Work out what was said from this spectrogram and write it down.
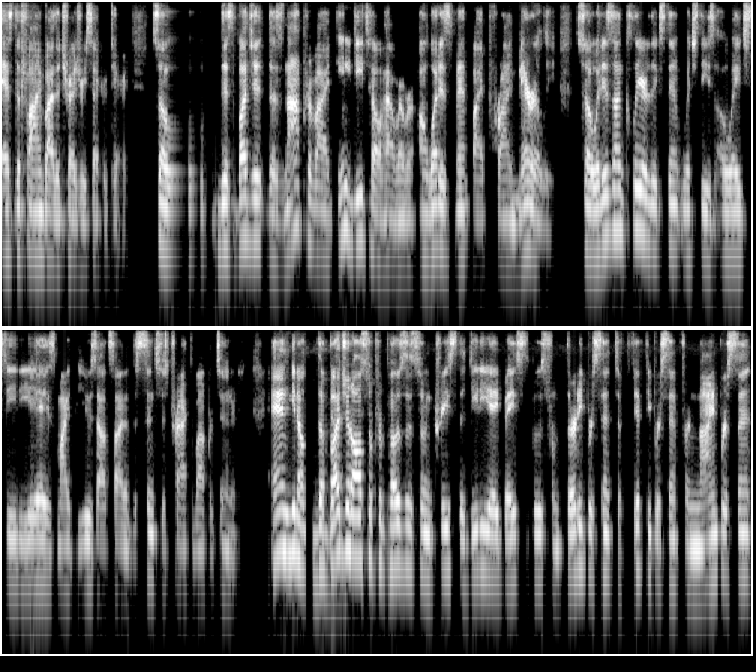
as defined by the Treasury Secretary. So this budget does not provide any detail, however, on what is meant by primarily. So it is unclear the extent which these OHCDAs might be used outside of the census tract of opportunity. And you know, the budget also proposes to increase the DDA base boost from 30% to 50% for 9%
